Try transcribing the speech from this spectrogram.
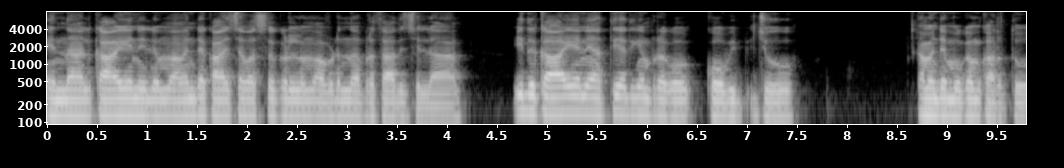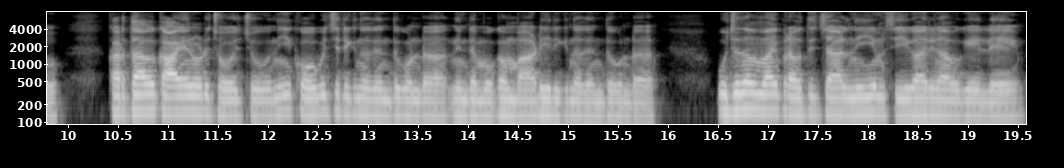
എന്നാൽ കായനിലും അവന്റെ കാഴ്ച വസ്തുക്കളിലും അവിടുന്ന് പ്രസാദിച്ചില്ല. ഇത് കായനെ അത്യധികം പ്രകോ കോപിപ്പിച്ചു. അവന്റെ മുഖം കറുത്തു. കർത്താവ് കായനോട് ചോദിച്ചു നീ കോപിച്ചിരിക്കുന്നത് എന്തുകൊണ്ട്? നിന്റെ മുഖം വാടിയിരിക്കുന്നത് എന്തുകൊണ്ട്? ഉചിതമായി പ്രവർത്തിച്ചാൽ നീയും സ്വീകാര്യനാവുകയില്ലേ?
